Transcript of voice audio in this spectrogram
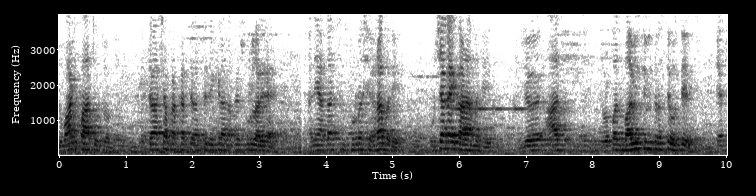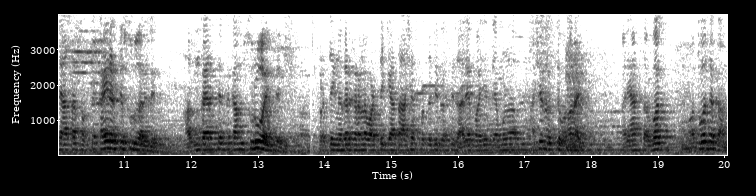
वाट पाहत होतं त्या अशा प्रकारचे रस्ते देखील आज आपले सुरू झालेले आहेत. आणि आता संपूर्ण शहरामध्ये पुढच्या काही काळामध्ये जे आज जवळपास बावीस तेवीस रस्ते होते त्यातले आता फक्त काही रस्ते सुरू झालेले आहेत. अजून काही रस्त्यांचं काम सुरू व्हायचं आहे प्रत्येक नगरकरांना वाटते की आता अशाच पद्धतीने रस्ते झाले पाहिजेत त्यामुळं असेच रस्ते होणार आहेत. आणि आज सर्वात महत्त्वाचं काम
